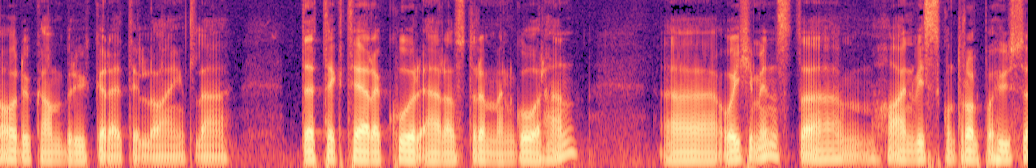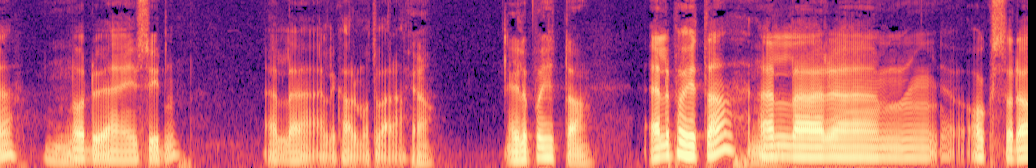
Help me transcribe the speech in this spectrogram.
og du kan bruke dem til å egentlig detektere hvor er det strømmen går hen. Uh, og ikke minst uh, ha en viss kontroll på huset Mm. når du er i Syden, eller, eller hva det måtte være. Eller på hytta. Eller på hytta. Mm. Eller um, også da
